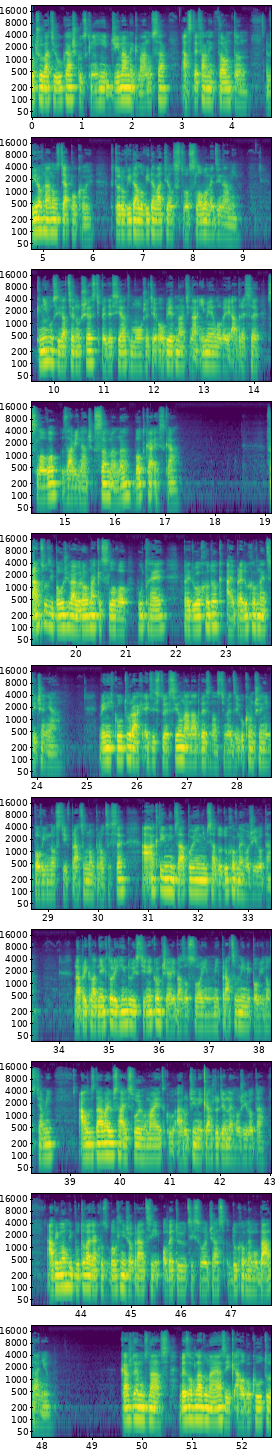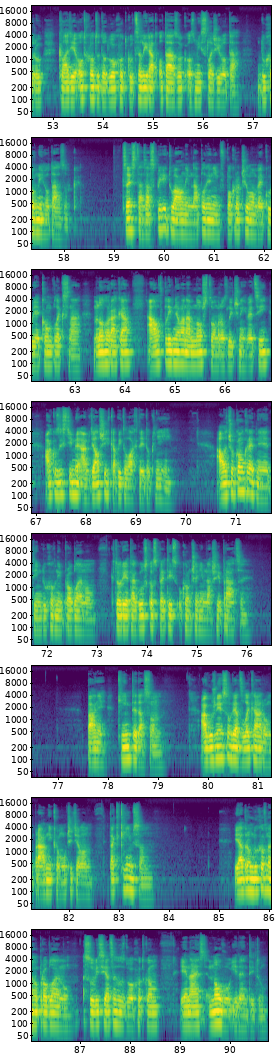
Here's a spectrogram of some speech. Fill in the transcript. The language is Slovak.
Počúvate ukážku z knihy Jima McManusa a Stephanie Thornton Vyrovnanosť a pokoj, ktorú vydalo vydavateľstvo Slovo medzi nami. Knihu si za cenu 6,50 môžete objednať na e-mailovej adrese slovo zavinač smn.sk Francúzi používajú rovnaké slovo hutré pre dôchodok aj pre duchovné cvičenia. V iných kultúrach existuje silná nadväznosť medzi ukončením povinností v pracovnom procese a aktívnym zapojením sa do duchovného života. Napríklad niektorí hinduisti nekončia iba so svojimi pracovnými povinnosťami, ale vzdávajú sa aj svojho majetku a rutiny každodenného života, aby mohli putovať ako zbožní žobráci, obetujúci svoj čas duchovnému bádaniu. Každému z nás, bez ohľadu na jazyk alebo kultúru, kladie odchod do dôchodku celý rad otázok o zmysle života, duchovných otázok. Cesta za spirituálnym naplnením v pokročilom veku je komplexná, mnohoraká a ovplyvňovaná množstvom rozličných vecí, ako zistíme aj v ďalších kapitolách tejto knihy. Ale čo konkrétne je tým duchovným problémom, ktorý je tak úzko spätý s ukončením našej práce? Pane, kým teda som? Ak už nie som viac lekárom, právnikom, učiteľom, tak kým som? Jadrom duchovného problému, súvisiaceho s dôchodkom, je nájsť novú identitu.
